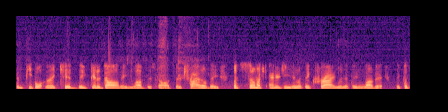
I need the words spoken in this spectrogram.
the people, like kids, they get a doll, they love this doll, it's their child. They put so much energy into it, they cry with it, they love it. They put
